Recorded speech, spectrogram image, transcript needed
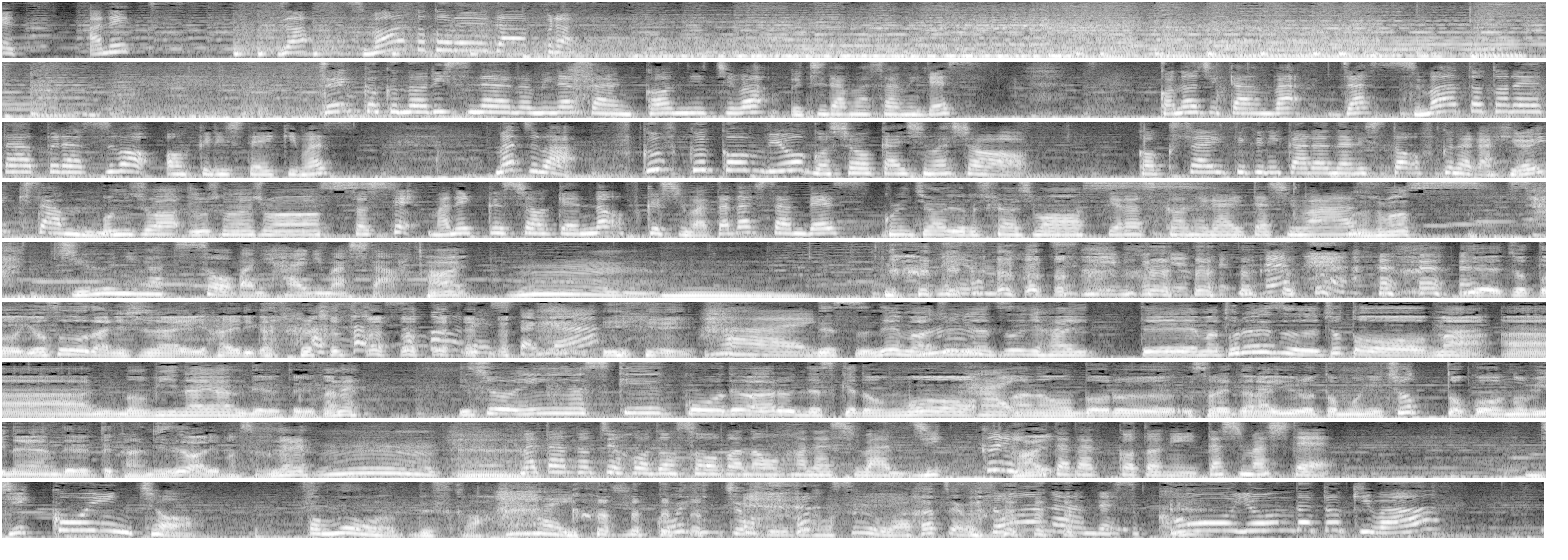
決アネックスザ・スマートトレーダープラス。全国のリスナーの皆さんこんにちは。内田まさです。この時間はザ・スマートトレーダープラスをお送りしていきます。まずは福福コンビをご紹介しましょう。国際テクニカルアナリスト福永博之さん。こんにちは。よろしくお願いします。そしてマネックス証券の福島正さんです。こんにちは。よろしくお願いします。よろしくお願いいたします。お願いします。さあ12月相場に入りました。はい。うん。年末に向けてね。いやちょっと予想だにしない入り方だった。そうでしたか？はい。ですね。まあ12月に入って、うん、まあとりあえずちょっとまああ伸び悩んでるというかね一応円安傾向ではあるんですけども、はい、あのドルそれからユーロともにちょっとこう伸び悩んでるって感じではありますよね。うん、えー、また後ほど相場のお話はじっくりい。ただくことにいたしまして、はい、実行委員長。あもうですか？はい。実行委員長っていうともうすぐ分かっちゃいます。そうなんです。こう呼んだ時は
